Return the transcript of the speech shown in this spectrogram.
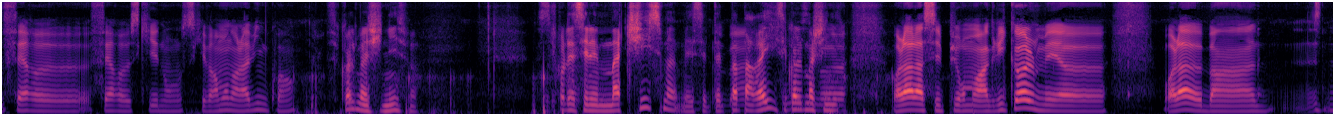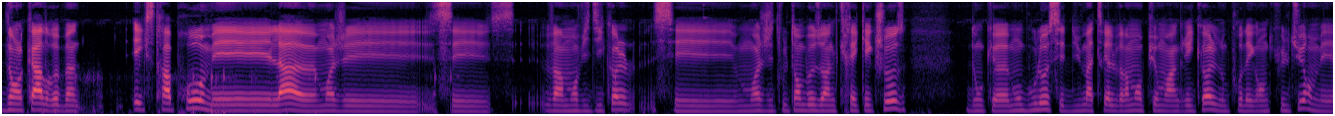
faire, euh, faire euh, ce, qui est dans, ce qui est vraiment dans la vigne. Quoi, hein. C'est quoi le machinisme? Je connaissais les machismes, mais c'est peut-être pas pareil. C'est quoi le machinisme? euh, Voilà, là c'est purement agricole, mais euh, voilà, ben, dans le cadre ben, extra pro, mais là, euh, moi j'ai. C'est vraiment viticole, c'est moi j'ai tout le temps besoin de créer quelque chose. Donc mon boulot c'est du matériel vraiment purement agricole, donc pour des grandes cultures, mais,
